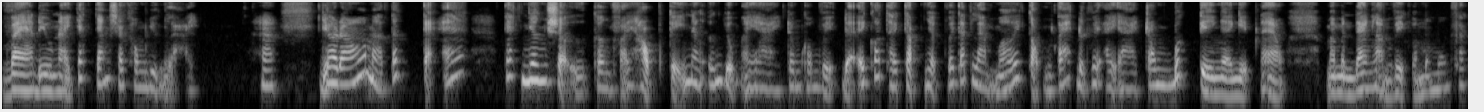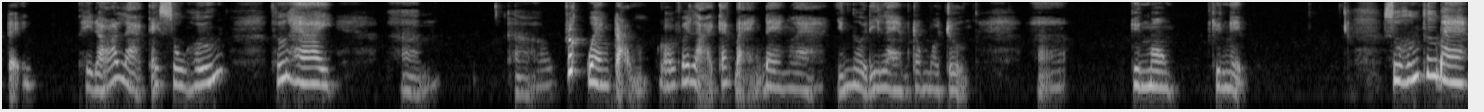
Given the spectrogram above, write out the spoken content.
và điều này chắc chắn sẽ không dừng lại. Ha. Do đó mà tất cả các nhân sự cần phải học kỹ năng ứng dụng AI trong công việc để có thể cập nhật với cách làm mới, cộng tác được với AI trong bất kỳ nghề nghiệp nào mà mình đang làm việc và mong muốn phát triển. Thì đó là cái xu hướng thứ hai à, à, rất quan trọng đối với lại các bạn đang là những người đi làm trong môi trường à, chuyên môn, chuyên nghiệp. Xu hướng thứ ba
